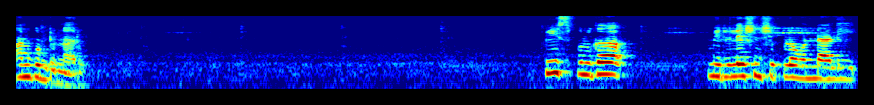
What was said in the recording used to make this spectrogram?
అనుకుంటున్నారు. పీస్ఫుల్గా మీ రిలేషన్షిప్లో ఉండాలి.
